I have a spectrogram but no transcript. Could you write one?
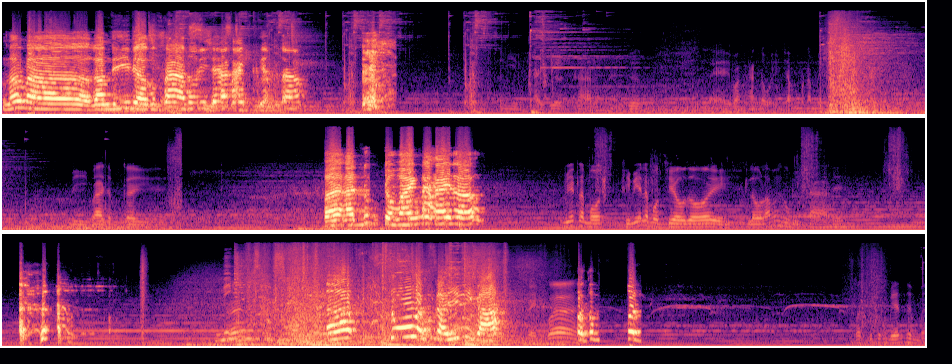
nó mà gần đi được còn xa thôi đi xe khách tiếp sao? Anh nhìn Hải Dương khá lắm Hải Dương Mẹ bằng Hà Nội 150 đi 300 cây và anh đúc chụp anh đã hay đâu biết là một thì biết là một chiều rồi. Lâu lắm mới không bị xa thế. Ờ, chú mà không để ý gì cả tâm luôn mất cái bước biến rồi mà.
